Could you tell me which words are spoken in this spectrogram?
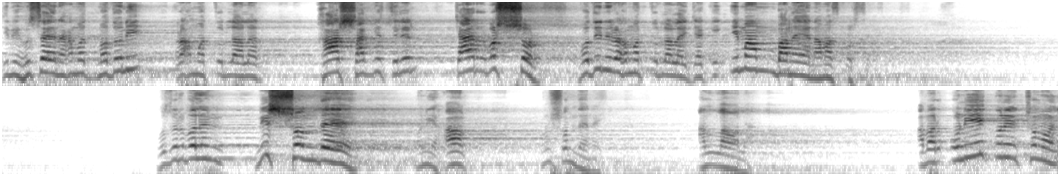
যিনি হুসাইন আহমদ মদনী রহমতুল্লাহ আলার খাস সাগরে ছিলেন, চার বৎসর মদিনী রহমতুল্লাহ যাকে ইমাম বানায় নামাজ পড়ছেন হুজুর বলেন, নিঃসন্দেহে উনি হক, কোনো সন্দেহ নেই, আল্লাহওয়ালা। আবার অনেক অনেক সময়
